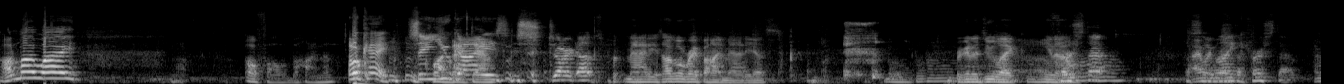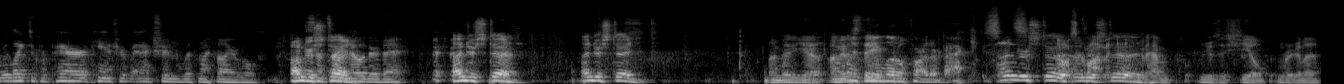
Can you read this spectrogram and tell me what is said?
On my way. I'll follow behind them. okay, so you back down. guys start up. Put Mattias. I'll go right behind Mattias. We're gonna do like you know. First step. I would like the first step. I would like to prepare a cantrip action with my firebolt. Since I know they're there. Understood. Understood. I'm gonna yeah. I'm I gonna stay. a little farther back. Understood. I was climbing down. I'm gonna have him use his shield, and we're gonna.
